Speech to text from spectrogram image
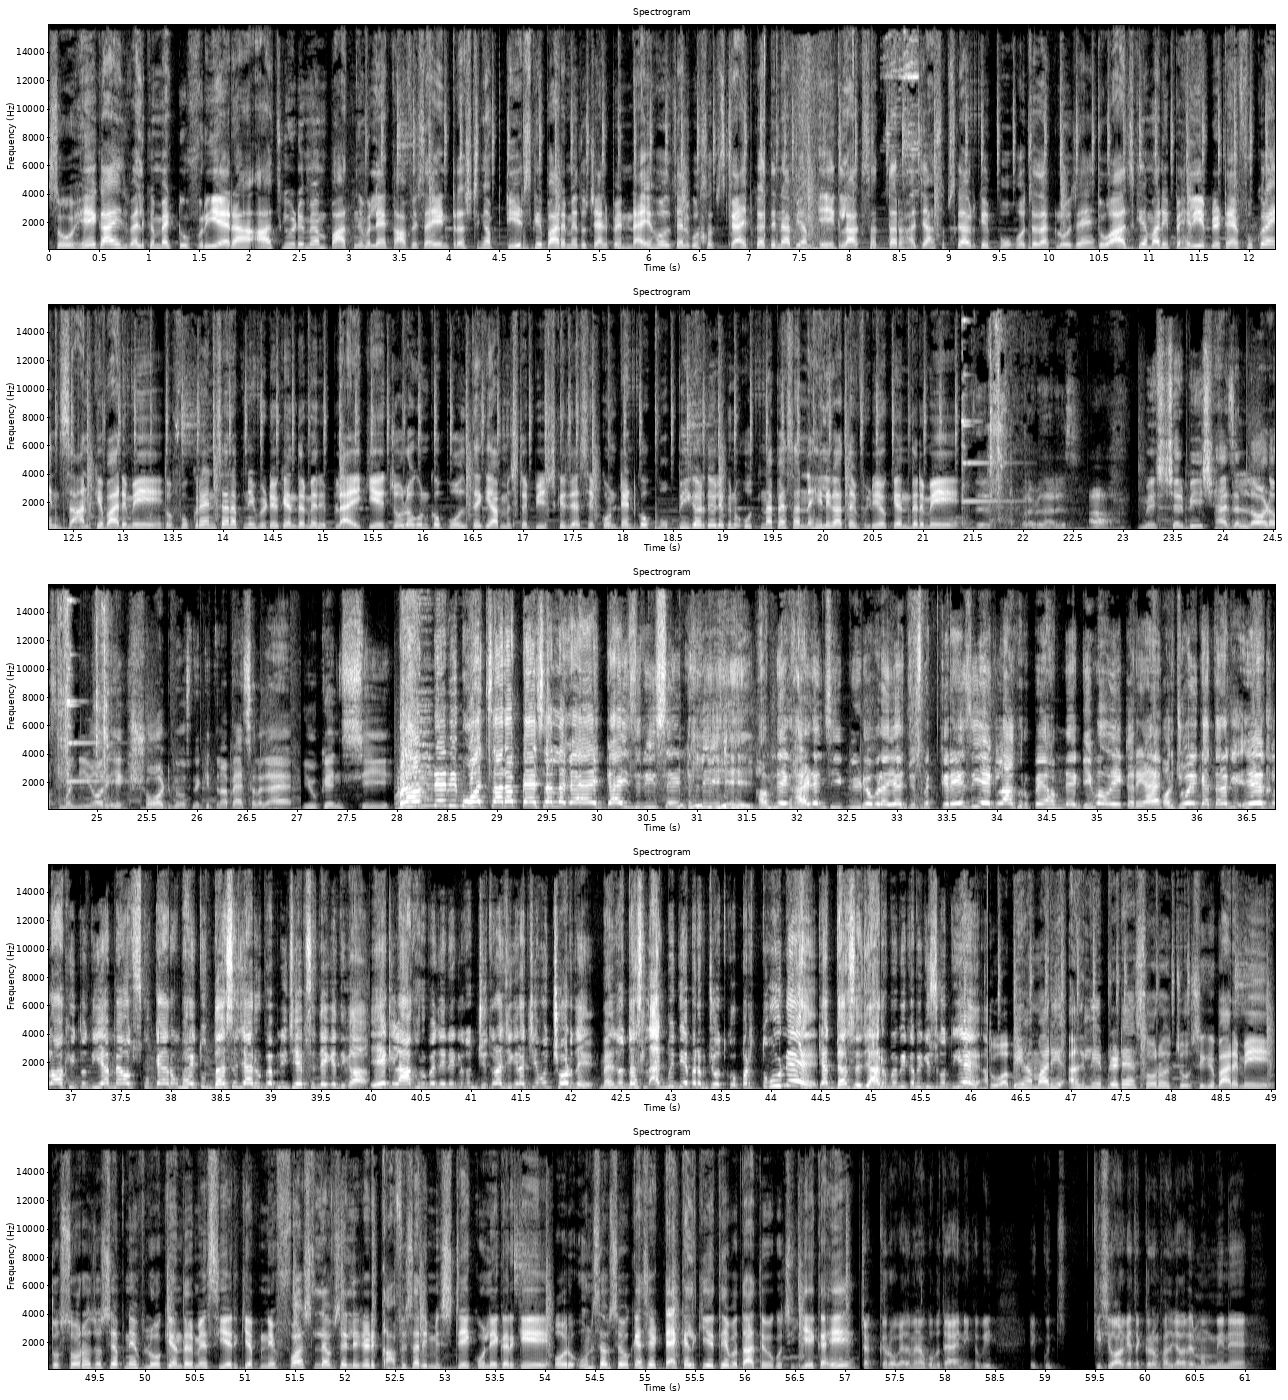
So hey guys welcome back to free era आज की video में हम बात करने वाले हैं काफ़ी सारे इंटरेस्टिंग अपडेट्स के बारे में। तो चैनल पे नए हो चैनल को सब्सक्राइब कर देना। अभी हम एक लाख सत्तर हज़ार सब्सक्राइबर के बहुत ज़्यादा क्लोज हैं। तो आज की हमारी पहली अपडेट है फुकरा इंसान के बारे में। तो फुकरा इंसान अपनी वीडियो के अंदर में रिप्लाई किए। जो लोग उनको बोलते कि आप मिस्टर बीस्ट के जैसे कॉन्टेंट को कॉपी करते हो लेकिन उतना पैसा नहीं लगाते वीडियो के अंदर में। Mr Beast has a lot of money और एक शॉर्ट में उसने कितना पैसा लगाया यू कैन सी हमने भी बहुत सारा पैसा लगाया है गाइस रिसेंटली हमने एक हाइड एंड सीक वीडियो बनाई है जिसमें क्रेजी एक लाख रुपए हमने गिव अवे करे है। और जो ये कहता है कि एक लाख ही तो दिया मैं उसको कह रहा हूँ भाई तू दस हज़ार रुपए अपनी जेब से देके दिखा। एक लाख रुपए देने के लिए तो जितना जिगरा चाहिए वो छोड़ दे। मैंने तो दस लाख भी दिया प्रभजोत को पर तूने क्या दस हज़ार रुपए भी कभी किसी को दिए? तो अभी हमारी अगली अपडेट है सौरभ जोशी के बारे में। तो सौरभ जोशी अपने व्लॉग के अंदर में शेयर किए अपने फ़र्स्ट लव से रिलेटेड काफ़ी सारी मिस्टेक को लेकर के। और उन सबसे वो कैसे टैकल किए थे बताते हुए कुछ ये कहे। चक्कर हो गया था मैंने आपको बताया नहीं कभी। एक कुछ किसी और के चक्कर में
